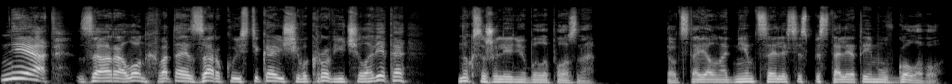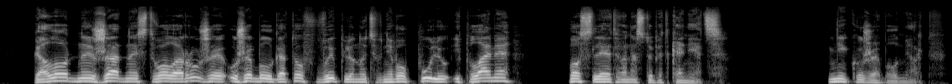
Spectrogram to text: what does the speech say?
«Нет!» — заорал он, хватая за руку истекающего кровью человека, но, к сожалению, было поздно. Тот стоял над ним, целясь из пистолета ему в голову. Голодный, жадный ствол оружия уже был готов выплюнуть в него пулю и пламя. После этого наступит конец. Ник уже был мертв.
